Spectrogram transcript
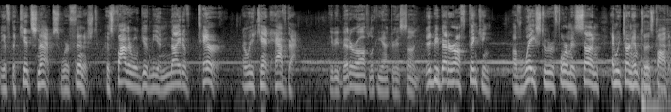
If the kid snaps, we're finished. His father will give me a night of terror, and we can't have that. He'd be better off looking after his son. He'd be better off thinking of ways to reform his son and return him to his father.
